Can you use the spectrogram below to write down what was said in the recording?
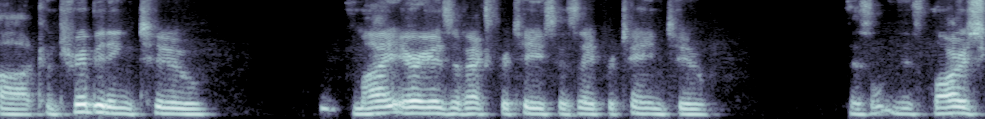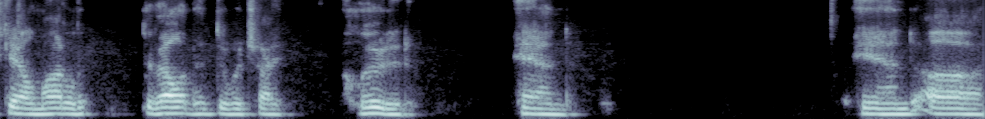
uh, contributing to my areas of expertise as they pertain to this, this large scale model development to which I alluded. And, and, uh,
